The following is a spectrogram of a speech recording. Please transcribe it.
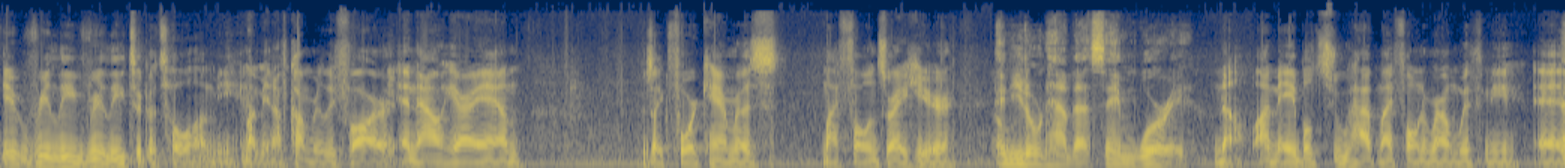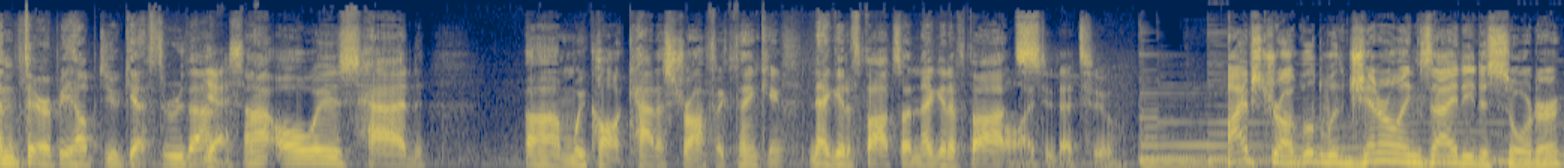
It really, really took a toll on me. I mean, I've come really far, and now here I am. There's like four cameras. My phone's right here. And you don't have that same worry. No, I'm able to have my phone around with me. And, And therapy helped you get through that? Yes. And I always had, um, we call it catastrophic thinking, negative thoughts on negative thoughts. Oh, I do that too. I've struggled with general anxiety disorder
